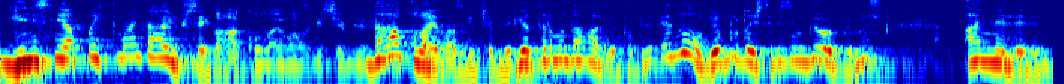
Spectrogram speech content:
yenisini yapma ihtimali daha yüksek Daha kolay vazgeçebilir. daha kolay vazgeçebilir. Yatırımı daha az yapabilir. E ne oluyor? Bu da işte bizim gördüğümüz annelerin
